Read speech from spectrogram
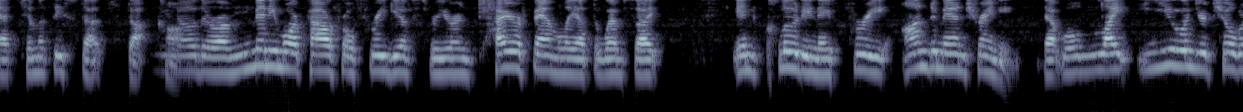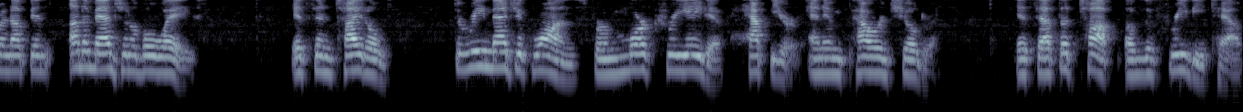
at timothystutz.com. You know, there are many more powerful free gifts for your entire family at the website, including a free on demand training that will light you and your children up in unimaginable ways. It's entitled Three Magic Wands for More Creative, Happier, and Empowered Children. It's at the top of the freebie tab.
